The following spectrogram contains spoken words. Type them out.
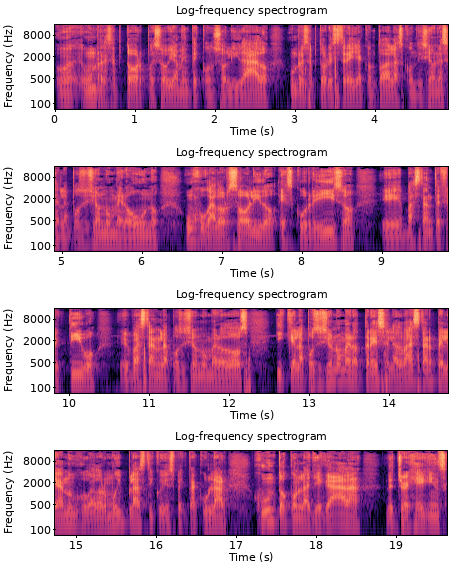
un receptor, pues obviamente consolidado, un receptor estrella con todas las condiciones en la posición número uno, un jugador sólido, escurridizo, eh, bastante efectivo, eh, va a estar en la posición número dos y que la posición número tres se las va a estar peleando un jugador muy plástico y espectacular junto con la llegada de Trey Higgins,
